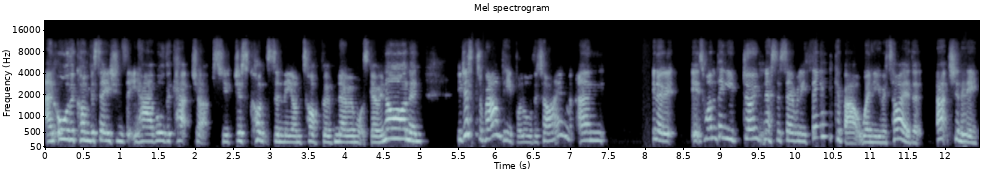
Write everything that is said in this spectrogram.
and all the conversations that you have, all the catch ups, you're just constantly on top of knowing what's going on, and you're just around people all the time. And, you know, it, it's one thing you don't necessarily think about when you retire that actually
